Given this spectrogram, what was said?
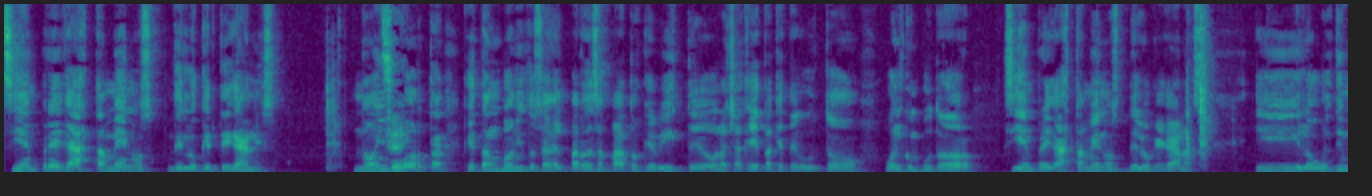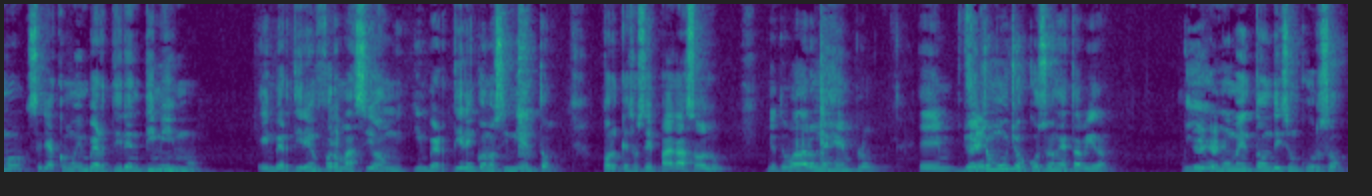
Siempre gasta menos de lo que te ganes. No importa qué tan bonito sea el par de zapatos que viste o la chaqueta que te gustó o el computador, siempre gasta menos de lo que ganas. Y lo último sería como invertir en ti mismo, invertir en formación, invertir en conocimiento, porque eso se paga solo. Yo te voy a dar un ejemplo. Em, yo he hecho muchos cursos en esta vida y en un momento donde hice un curso,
